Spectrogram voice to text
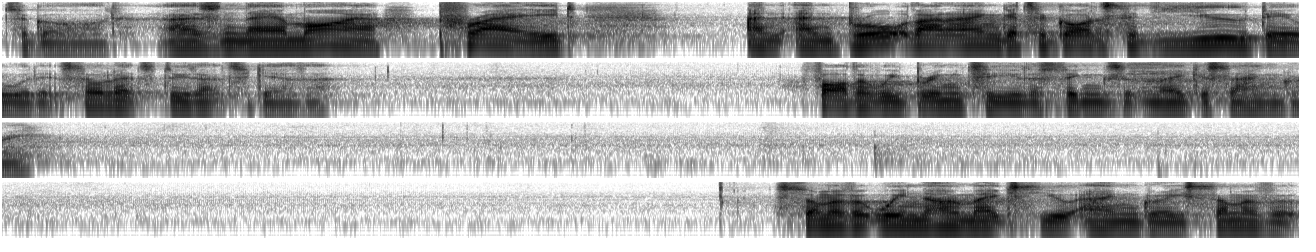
to God. As Nehemiah prayed and, and brought that anger to God and said, You deal with it. So let's do that together. Father, we bring to you the things that make us angry. Some of it we know makes you angry. Some of it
